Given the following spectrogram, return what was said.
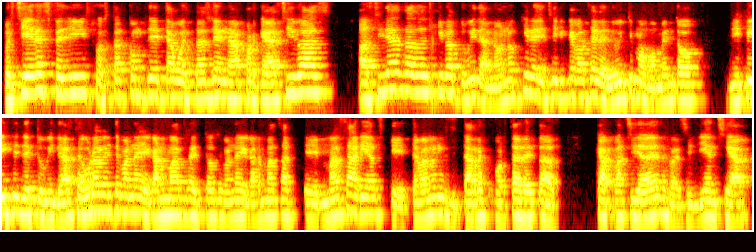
pues si eres feliz o estás completa o estás llena, porque así vas, así has dado el giro a tu vida, ¿no? No quiere decir que va a ser el último momento difícil de tu vida. Seguramente van a llegar más retos y van a llegar más, eh, más áreas que te van a necesitar reforzar estas capacidades de resiliencia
